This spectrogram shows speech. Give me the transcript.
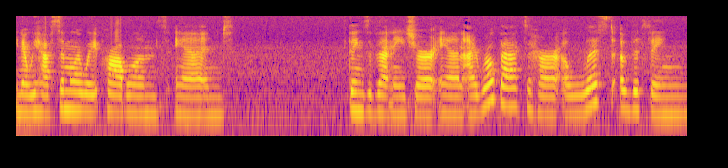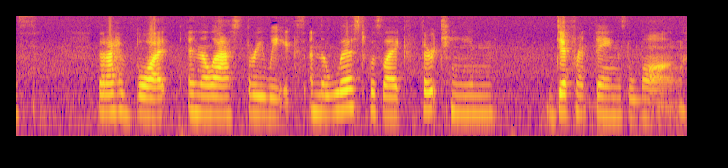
you know we have similar weight problems and things of that nature. And I wrote back to her a list of the things that I have bought in the last three weeks, and the list was like 13 different things long.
